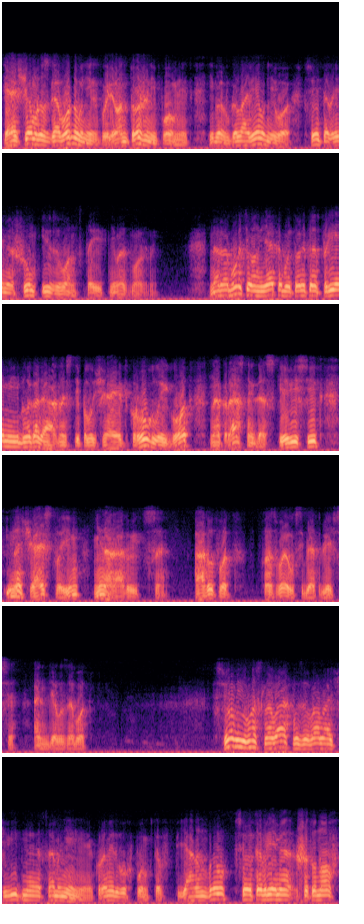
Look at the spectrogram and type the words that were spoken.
И о чем разговоры у них были, он тоже не помнит, ибо в голове у него все это время шум и звон стоит невозможный. На работе он якобы только премии и благодарности получает круглый год, на красной доске висит, и начальство им не нарадуется. А тут вот позволил себе отвлечься от дела забот. Все в его словах вызывало очевидное сомнение, кроме двух пунктов. Пьян был все это время Шатунов,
